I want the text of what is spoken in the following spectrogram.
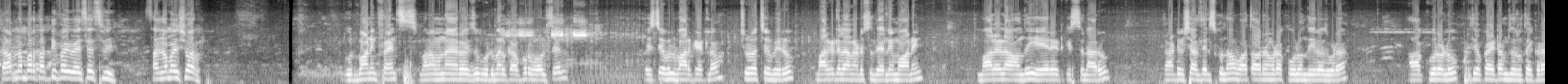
shop number thirty five SSV Sangameshwar. Good morning friends. మనం ఉన్న రోజు గుడిమల్ కాపూర్ హోల్సేల్ వెజిటేబుల్ మార్కెట్లో. చూడొచ్చు మీరు? మార్కెట్ ఎలా నడుస్తుంది? ఎర్లీ మార్నింగ్. మాల్ ఎలా ఉంది? ఏ రేట్కి ఇస్తున్నారు? ఇలాంటి విషయాలు తెలుసుకుందాం. వాతావరణం కూడా కూల్ ఉంది ఈరోజు కూడా. ఆకుకూరలు ప్రతి ఒక్క ఐటమ్ జరుగుతాయి ఇక్కడ.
